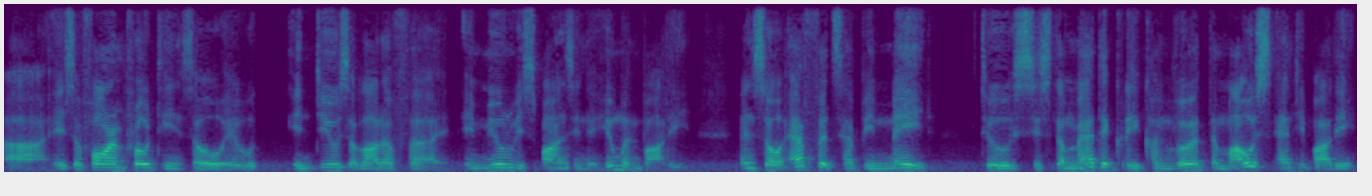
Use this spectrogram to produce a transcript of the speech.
uh, is a foreign protein, so it would induce a lot of uh, immune response in the human body. And so efforts have been made to systematically convert the mouse antibody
